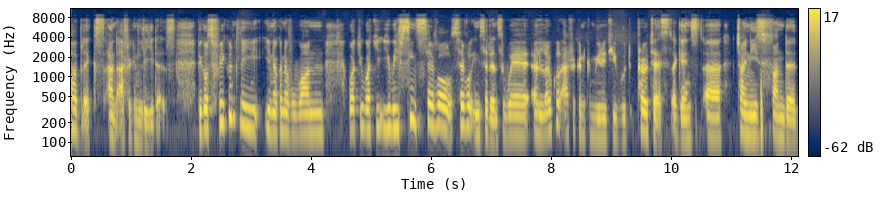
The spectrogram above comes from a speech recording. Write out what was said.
publics and African leaders, because frequently, you know, kind of one, what you, what you, you, we've seen several several incidents where a local African community would protest against a Chinese-funded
